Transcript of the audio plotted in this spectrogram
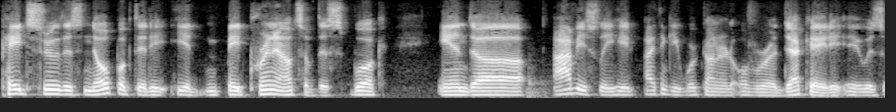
paged through this notebook that he, he had made printouts of this book. And uh, obviously, he I think he worked on it over a decade. It, it was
